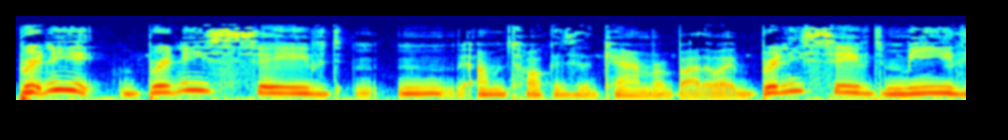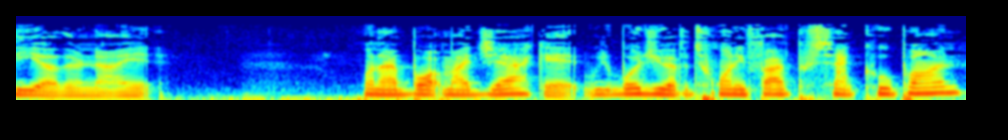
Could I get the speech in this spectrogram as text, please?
Brittany, Brittany saved. I'm talking to the camera, by the way. Brittany saved me the other night when I bought my jacket. Would you have a 25% coupon?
